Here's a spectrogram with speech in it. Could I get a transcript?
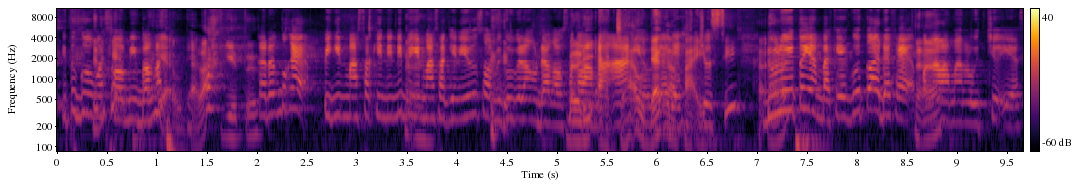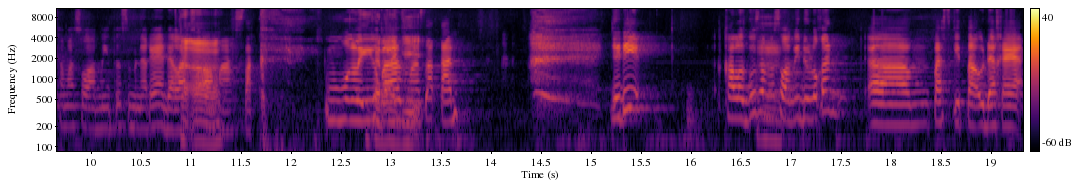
Itu gue sama suami kayak, banget. ya udahlah gitu Kadang tuh kayak pingin masakin ini, pingin masakin itu, suami gue bilang udah nggak usah beli kelamaan, aja ya udah deh, cus. sih Dulu itu yang mbak gue tuh ada kayak pengalaman lucu ya sama suami itu sebenarnya adalah soal masak. Ngomong lagi Bentar ngebahas lagi. masakan. Jadi kalau gue sama Hmm. suami dulu kan em, pas kita udah kayak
